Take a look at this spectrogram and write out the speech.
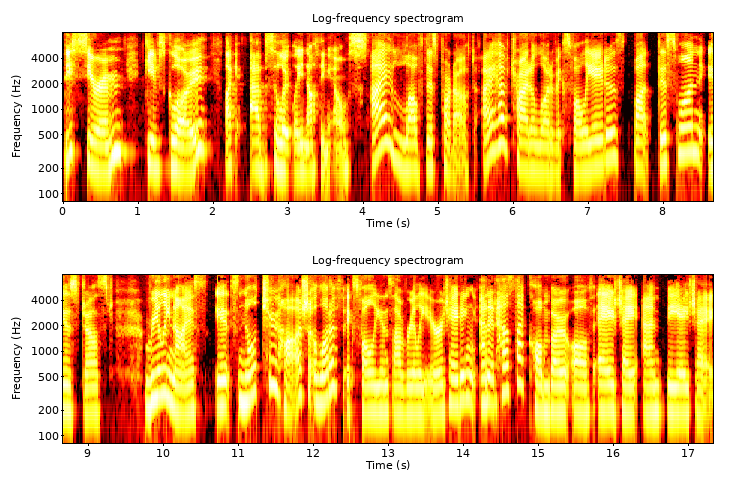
this serum gives glow like absolutely nothing else. I love this product. I have tried a lot of exfoliators, but this one is just really nice. It's not too harsh. A lot of exfoliants are really irritating, and it has that combo of AHA and BHA.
